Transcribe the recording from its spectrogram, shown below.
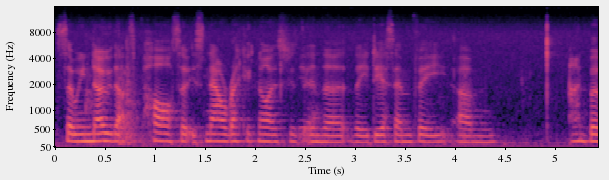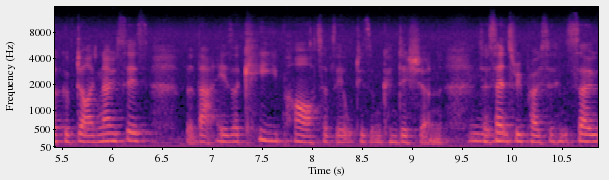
So we know that's part of, it's now recognised in the, the DSMV um, handbook of diagnosis that that is a key part of the autism condition. Mm. So sensory processing. So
